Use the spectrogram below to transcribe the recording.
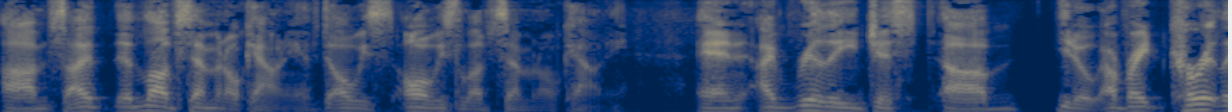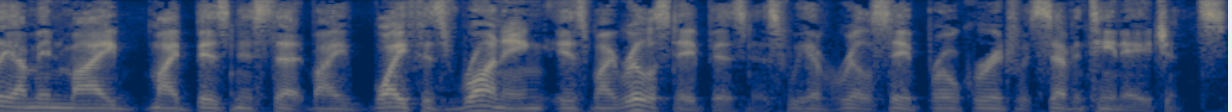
Um, so I, I love Seminole County. I've always always loved Seminole County and I really just um, you know right currently I'm in my my business that my wife is running is my real estate business. We have a real estate brokerage with 17 agents.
